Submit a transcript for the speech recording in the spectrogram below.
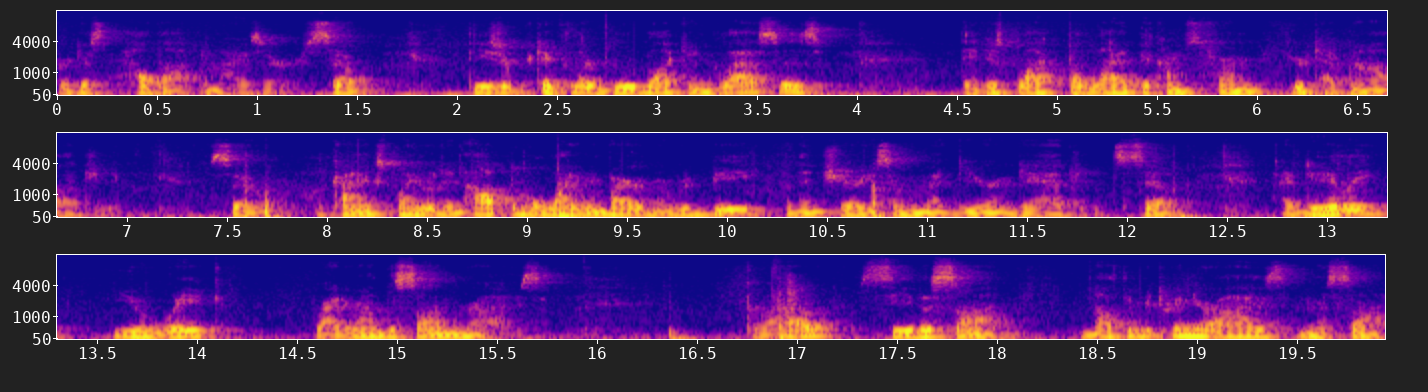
or just health optimizer. So, these are particular blue blocking glasses. They just block the light that comes from your technology. So I'll kind of explain what an optimal light environment would be and then show you some of my gear and gadgets. So ideally, you awake right around the sunrise. Go out, see the sun. Nothing between your eyes and the sun.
